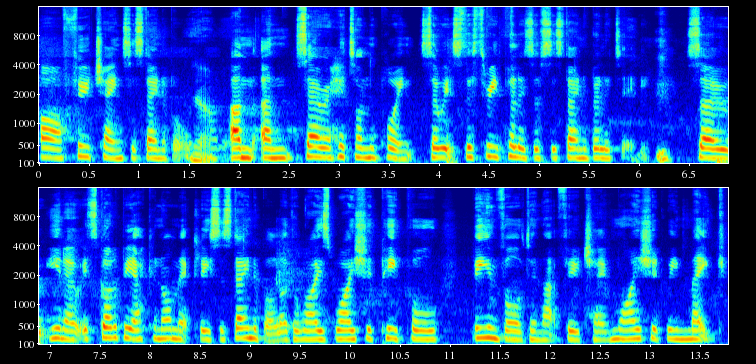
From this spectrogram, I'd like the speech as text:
our food chain sustainable. Yeah. Um, and Sarah hit on the point. So it's the three pillars of sustainability. So, you know, it's got to be economically sustainable. Otherwise, why should people be involved in that food chain? Why should we make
